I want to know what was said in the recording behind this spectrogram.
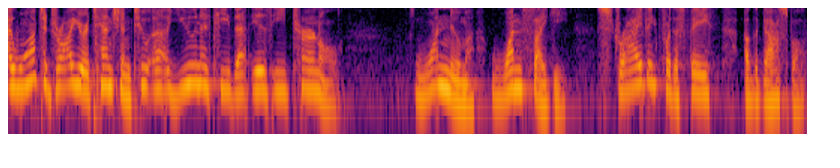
I want to draw your attention to a unity that is eternal. One pneuma, one psyche, striving for the faith of the gospel.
